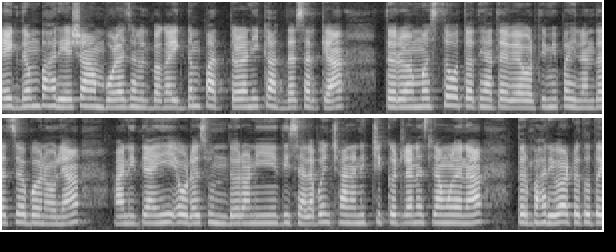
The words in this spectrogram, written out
एकदम भारी अशा आंबोळ्या झाल्यात बघा. एकदम पातळ आणि कागदासारख्या. तर मस्त होतात ह्या तव्यावरती. मी पहिल्यांदाच बनवल्या. आणि त्याही एवढं सुंदर आणि दिसायला पण छान आणि चिकटल्या नसल्यामुळे ना तर भारी वाटत होतं.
